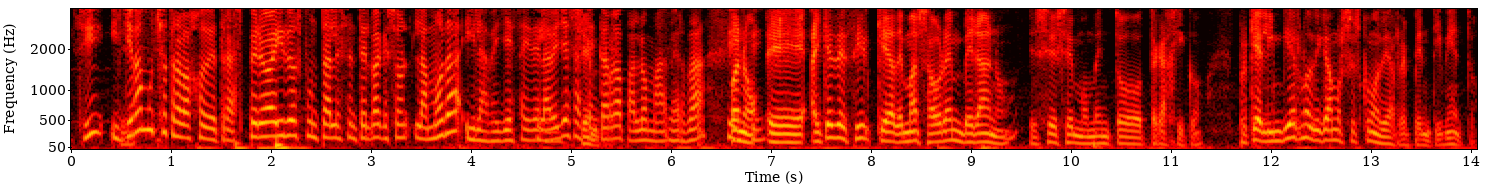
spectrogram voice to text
sí, y lleva mucho trabajo detrás, pero hay dos puntales en Telva que son la moda y la belleza, y de la belleza se encarga Paloma, ¿verdad? bueno, eh, hay que decir que además ahora en verano es ese momento trágico porque el invierno, digamos, es como de arrepentimiento,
